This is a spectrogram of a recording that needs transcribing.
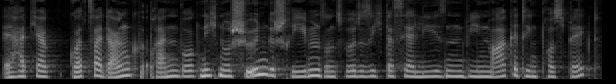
Er hat ja Gott sei Dank Brandenburg nicht nur schön geschrieben, sonst würde sich das ja lesen wie ein Marketingprospekt.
